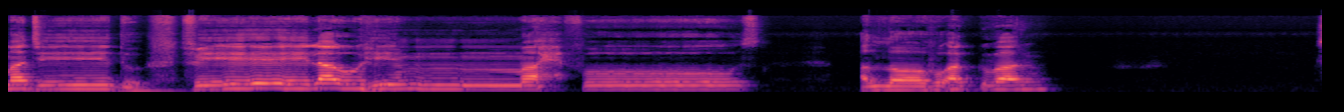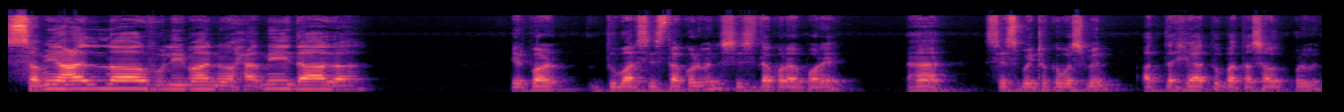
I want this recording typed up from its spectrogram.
مجيد في لوح محفوظ. আল্লাহু আকবার। সামি আল্লাহু লিমান এরপর দুবার সিস্তা করবেন। সিস্তা করার পরে হ্যাঁ শেষ বৈঠকে বসবেন। আত্মাহিয়াতু বা তাসাউদ পড়বেন।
